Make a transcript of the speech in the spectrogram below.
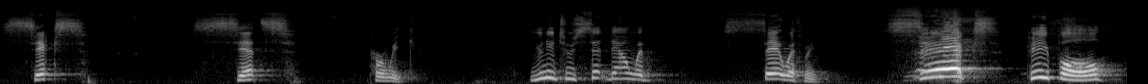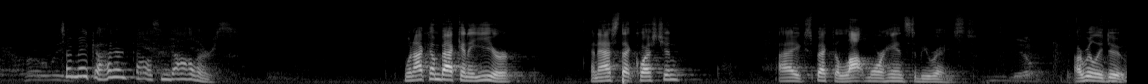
Six sits per week. You need to sit down with, say it with me, six people to make $100,000. When I come back in a year and ask that question, I expect a lot more hands to be raised. I really do.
